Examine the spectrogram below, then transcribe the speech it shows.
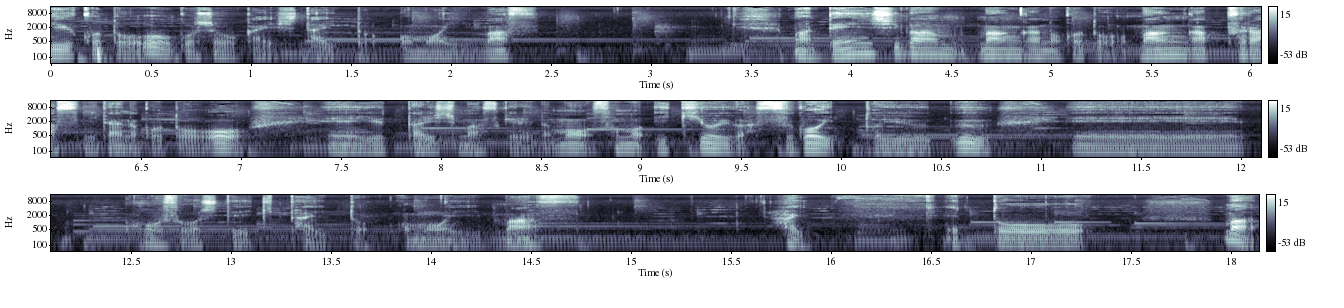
いうことをご紹介したいと思います。まあ、電子版漫画のことを漫画プラスみたいなことを、えー、言ったりしますけれどもその勢いがすごいという、えー、放送をしていきたいと思います。はい。えっとまあ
